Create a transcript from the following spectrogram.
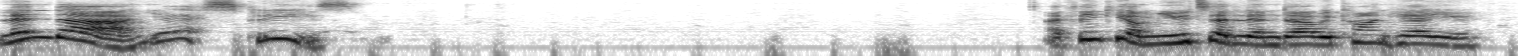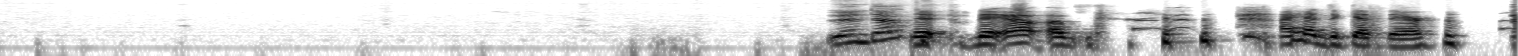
Linda, yes, please. I think you're muted, Linda. We can't hear you. Linda? They, uh, uh I had to get there.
